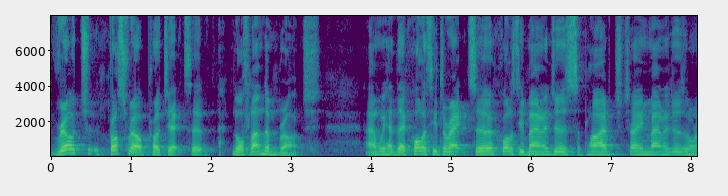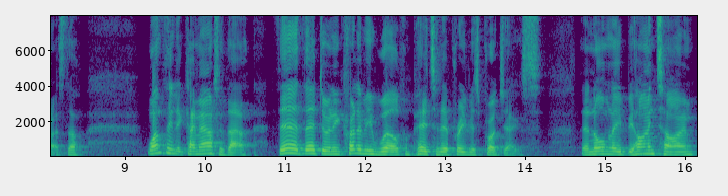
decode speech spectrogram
rail Crossrail project at North London branch, and we had their quality director, quality managers, supply chain managers, all that stuff. One thing that came out of that, they're, they're doing incredibly well compared to their previous projects. They're normally behind time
